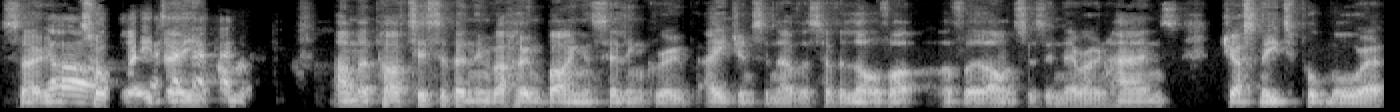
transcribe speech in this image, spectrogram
So oh. top lady, I'm, a participant in the home buying and selling group. Agents and others have a lot of other answers in their own hands. Just need to put more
